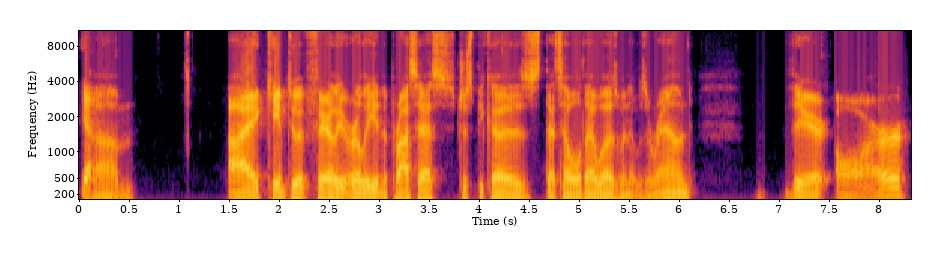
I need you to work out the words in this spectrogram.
Yeah. Um, I came to it fairly early in the process, just because that's how old I was when it was around. There are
